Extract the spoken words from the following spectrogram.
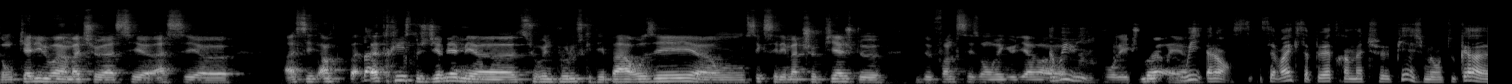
donc, Khalil, ouais, un match assez, assez assez un, pas, triste, je dirais, mais sur une pelouse qui n'était pas arrosée. On sait que c'est les matchs pièges de, de fin de saison régulière ah oui, oui. pour les joueurs. Et, oui, alors c'est vrai que ça peut être un match piège, mais en tout cas,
